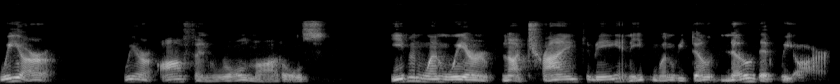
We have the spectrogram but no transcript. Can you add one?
we are we are often role models even when we are not trying to be and even when we don't know that we are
